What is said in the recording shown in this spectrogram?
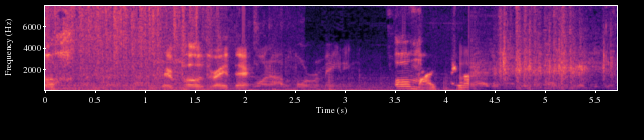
Oh, they're both right there. One op 4 remaining. Oh my god. Hazard container has been located.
